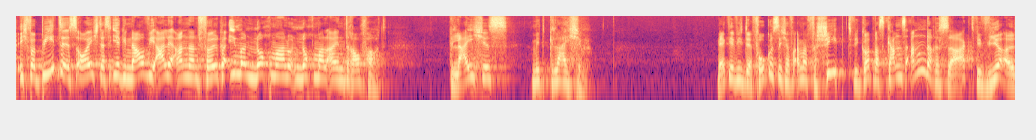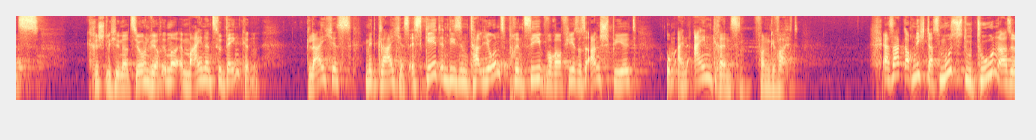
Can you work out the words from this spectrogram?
Ich verbiete es euch, dass ihr genau wie alle anderen Völker immer nochmal und nochmal einen draufhaut. Gleiches mit Gleichem. Merkt ihr, wie der Fokus sich auf einmal verschiebt, wie Gott was ganz anderes sagt, wie wir als christliche Nation, wie auch immer, meinen zu denken. Gleiches mit Gleiches. Es geht in diesem Talionsprinzip, worauf Jesus anspielt, um ein Eingrenzen von Gewalt. Er sagt auch nicht, das musst du tun, also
